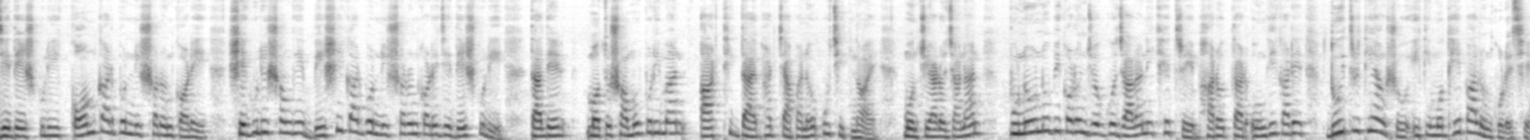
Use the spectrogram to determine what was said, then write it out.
যে দেশগুলি কম কার্বন নিঃসরণ করে, সেগুলির সঙ্গে বেশি কার্বন নিঃসরণ করে যে দেশগুলি তাদের মতো সমপরিমাণ আর্থিক দায়ভার চাপানো উচিত নয়। মন্ত্রী আরও জানান, পুনর্নবীকরণযোগ্য জ্বালানি ক্ষেত্রে ভারত তার অঙ্গীকারের দুই তৃতীয়াংশ ইতিমধ্যে পালন করেছে।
